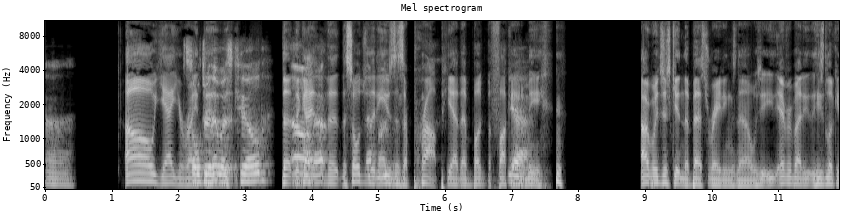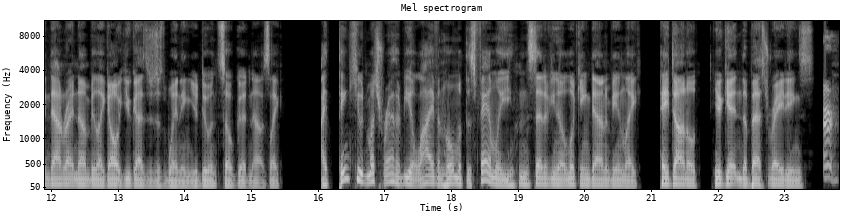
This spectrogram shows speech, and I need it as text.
uh, oh, yeah, you're right. soldier The- that was the, killed. the, the Oh, guy, that- the, the soldier that that, he used bugged as a prop. Yeah, that bugged the fuck out of me. I was just getting the best ratings now. Everybody, he's looking down right now and be like, "Oh, you guys are just winning. You're doing so good now." It's like, I think he would much rather be alive and home with his family instead of you know looking down and being like, "Hey, Donald, you're getting the best ratings." The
